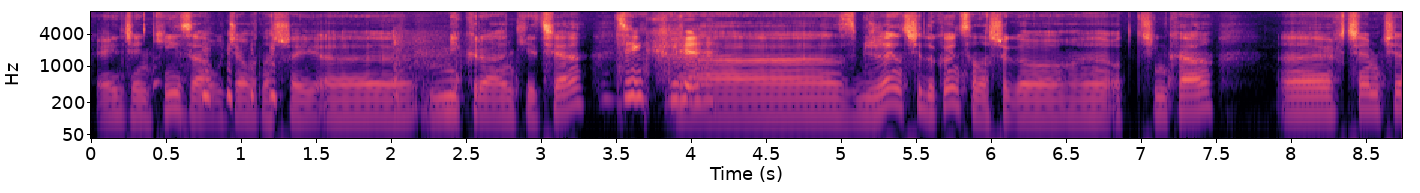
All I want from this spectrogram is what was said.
Okay, dzięki za udział w naszej e, mikroankiecie. Dziękuję. zbliżając się do końca naszego e, odcinka, chciałem Cię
